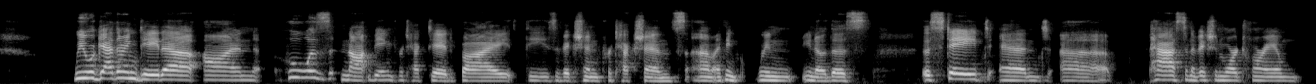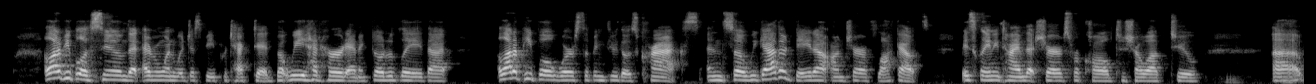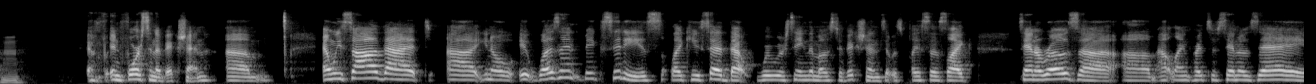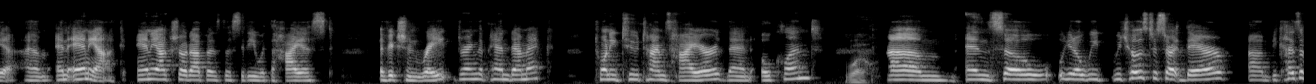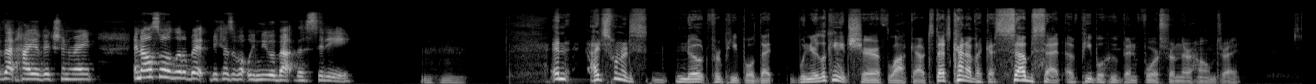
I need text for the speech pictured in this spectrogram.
we were gathering data on who was not being protected by these eviction protections. Um, I think when, you know, this, the state and uh, passed an eviction moratorium, a lot of people assumed that everyone would just be protected, but we had heard anecdotally that a lot of people were slipping through those cracks. And so we gathered data on sheriff lockouts, basically anytime that sheriffs were called to show up to uh, mm-hmm. enforce an eviction. Um, and we saw that, uh, you know, it wasn't big cities, like you said, that we were seeing the most evictions. It was places like Santa Rosa, um, outlying parts of San Jose, um, and Antioch. Antioch showed up as the city with the highest eviction rate during the pandemic, 22 times higher than Oakland. Wow. Um, and so, you know, we we chose to start there um, because of that high eviction rate, and also a little bit because of what we knew about the city. Mm-hmm. And I just wanted to note for people that when you're looking at sheriff lockouts, that's kind of like a subset of people who've been forced from their homes, right?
